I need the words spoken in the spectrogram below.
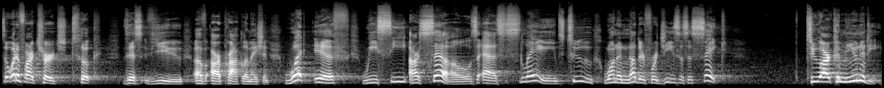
So, what if our church took this view of our proclamation? What if we see ourselves as slaves to one another for Jesus' sake, to our community?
